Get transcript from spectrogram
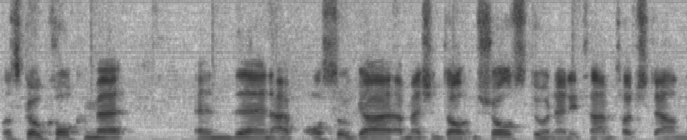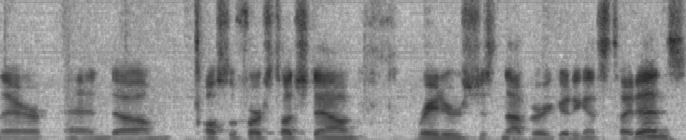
let's go Cole Kmet. And then I've also got I mentioned Dalton Schultz doing anytime touchdown there, and um, also first touchdown. Raiders just not very good against tight ends.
